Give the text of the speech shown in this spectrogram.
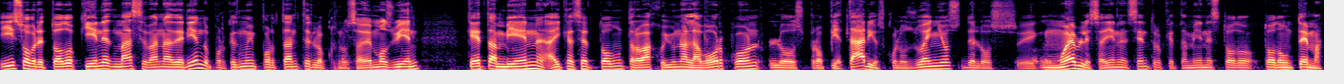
y sobre todo quiénes más se van adheriendo, porque es muy importante, lo lo sabemos bien, que también hay que hacer todo un trabajo y una labor con los propietarios, con los dueños de los eh, inmuebles ahí en el centro, que también es todo, todo un tema.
